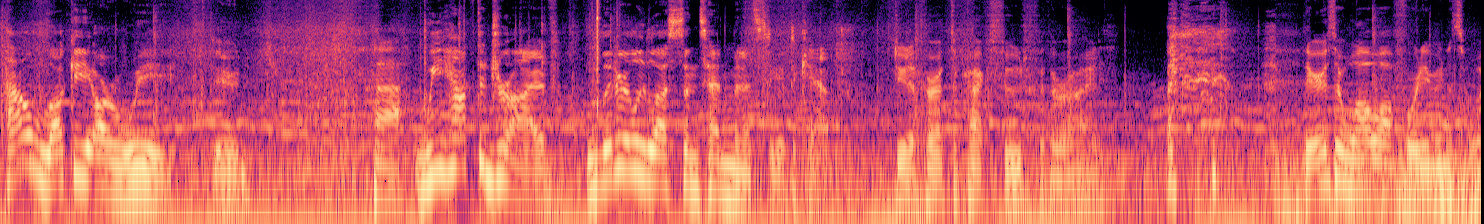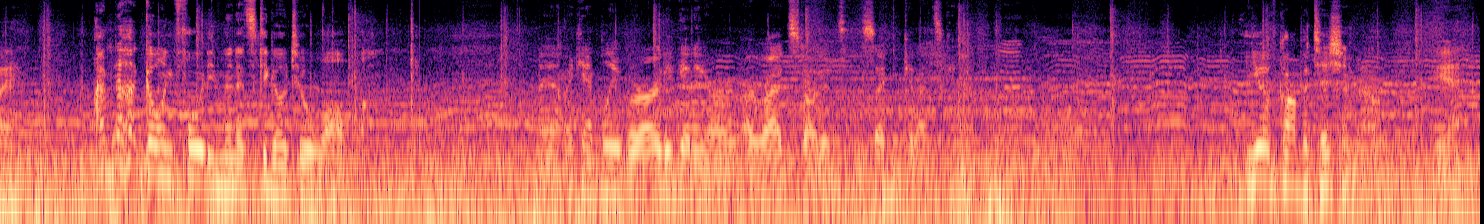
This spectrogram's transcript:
How lucky are we, dude? Ha. We have to drive literally less than 10 minutes to get to camp. Dude, I have to pack food for the ride. there is a Wawa 40 minutes away. I'm not going 40 minutes to go to a Wawa. Man, I can't believe we're already getting our, our ride started to the second cadets camp. You have competition now. Yeah.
